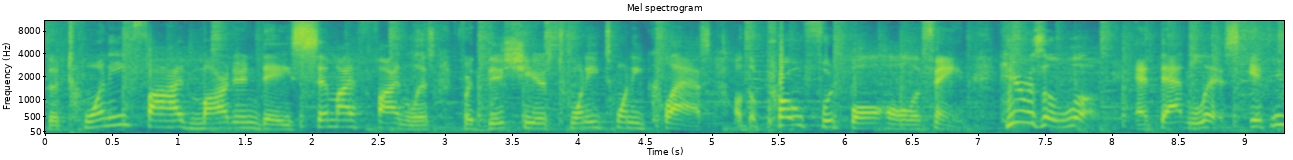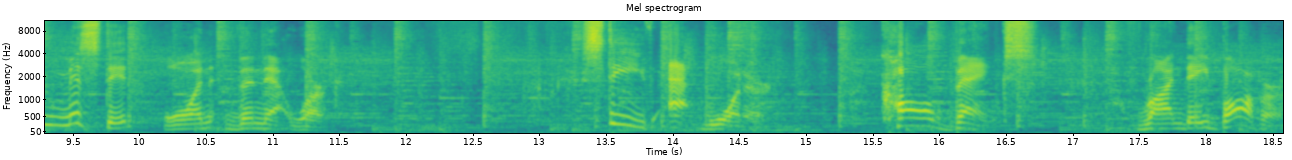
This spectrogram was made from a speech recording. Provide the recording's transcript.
the 25 modern day semifinalists for this year's 2020 class of the Pro Football Hall of Fame. Here is a look at that list if you missed it on the network. Steve Atwater, Carl Banks, Rondé Barber,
